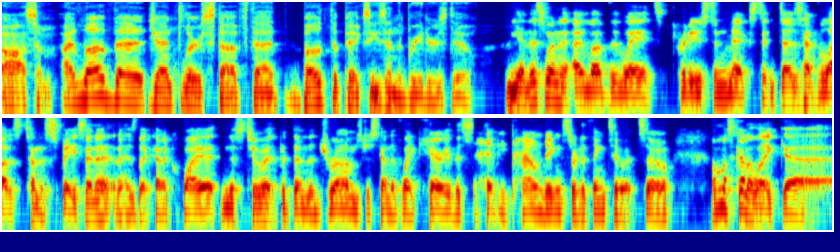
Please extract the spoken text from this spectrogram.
awesome. I love the gentler stuff that both the Pixies and the Breeders do. Yeah, this one I love the way it's produced and mixed. It does have a lot of ton of space in it, and it has that kind of quietness to it. But then the drums just kind of like carry this heavy pounding sort of thing to it. So almost kind of like uh,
